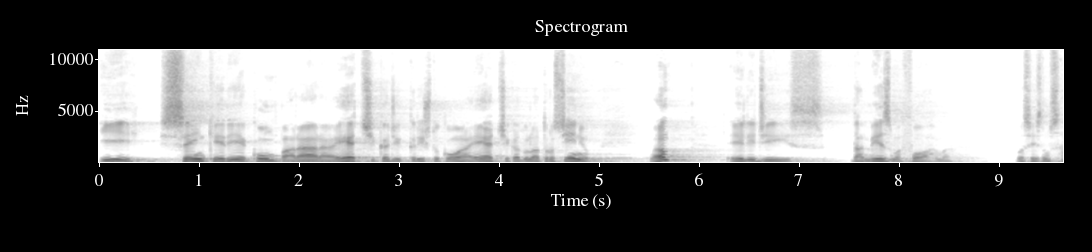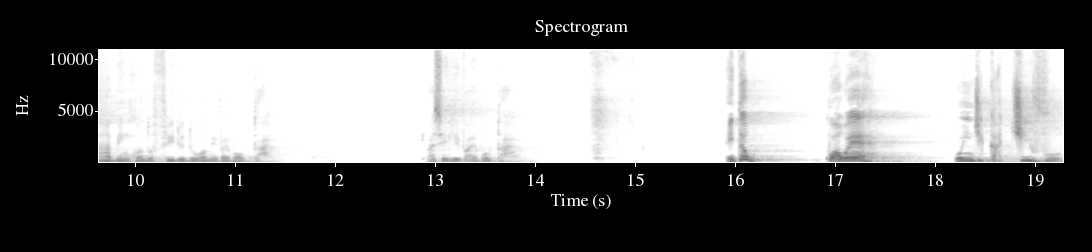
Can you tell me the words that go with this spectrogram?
E, sem querer comparar a ética de Cristo com a ética do latrocínio, não? ele diz: da mesma forma, vocês não sabem quando o filho do homem vai voltar, mas ele vai voltar. Então, qual é o indicativo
